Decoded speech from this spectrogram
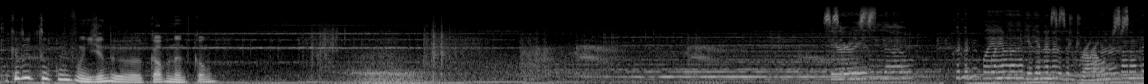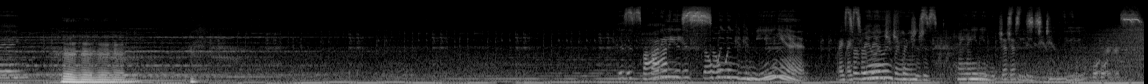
Por que, eu tô confundindo Covenant com. Drone or something? This body is so inconvenient. My surveillance range is tiny with just these two viewports.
